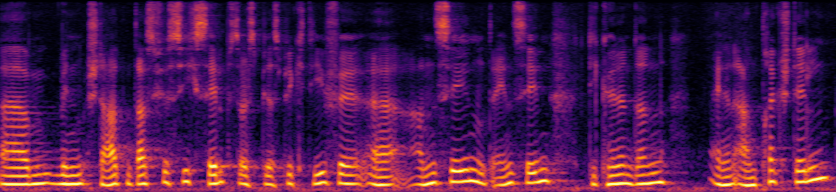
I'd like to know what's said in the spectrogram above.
ähm, wenn Staaten das für sich selbst als Perspektive äh, ansehen und einsehen, die können dann einen Antrag stellen.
